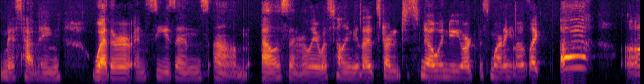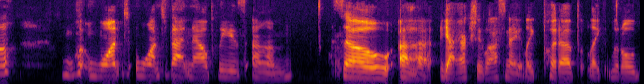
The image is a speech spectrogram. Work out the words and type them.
miss having weather and seasons. Um, Allison earlier was telling me that it started to snow in New York this morning, and I was like, ah, oh, want want that now, please. Um, so uh yeah I actually last night like put up like little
